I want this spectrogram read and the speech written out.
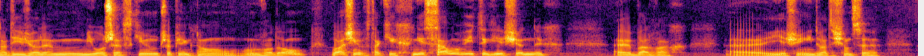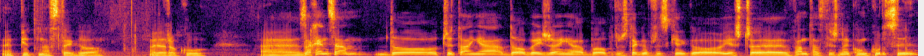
nad jeziorem Miłoszewskim, przepiękną wodą, właśnie w takich niesamowitych jesiennych e, barwach e, jesieni 2015 roku. E, Zachęcam do czytania, do obejrzenia, bo oprócz tego wszystkiego jeszcze fantastyczne konkursy,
